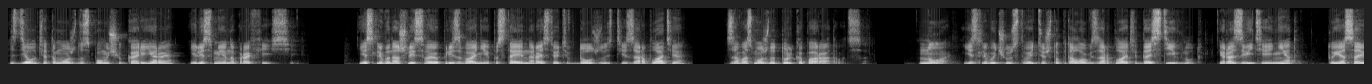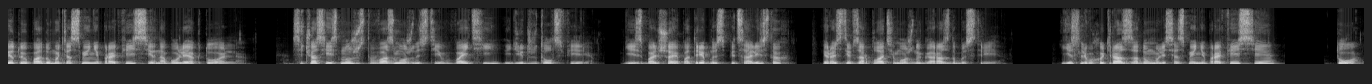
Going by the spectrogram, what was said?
Сделать это можно с помощью карьеры или смены профессии. Если вы нашли свое призвание и постоянно растете в должности и зарплате, за вас можно только порадоваться. Но, если вы чувствуете, что потолок в зарплате достигнут и развития нет, то я советую подумать о смене профессии на более актуальную. Сейчас есть множество возможностей в IT и digital сфере. Есть большая потребность в специалистах, и расти в зарплате можно гораздо быстрее. Если вы хоть раз задумались о смене профессии, то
